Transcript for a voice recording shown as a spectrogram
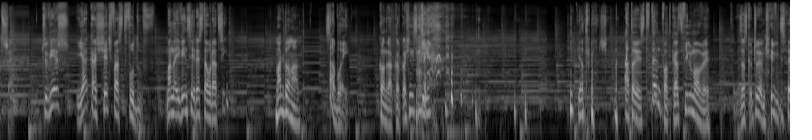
Piotrze, czy wiesz, jaka sieć fast foodów ma najwięcej restauracji? McDonald's. Subway. Konrad Korkosiński, I Piotr a to jest ten podcast filmowy. Zaskoczyłem cię, widzę.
